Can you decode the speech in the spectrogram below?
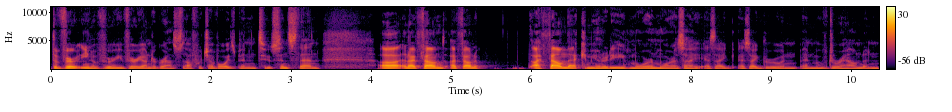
the very you know very very underground stuff, which I've always been into since then. Uh, and I found I found a, I found that community more and more as I as I as I grew and, and moved around, and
